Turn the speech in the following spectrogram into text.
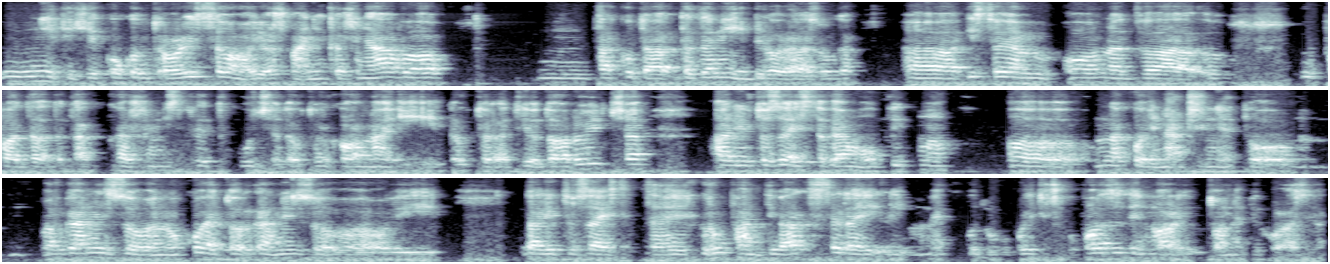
niti ih je ko kontrolisao, još manje kažnjavao, tako da, da, da nije bilo razloga uh, istojem ona dva upada, da tako kažem, ispred kuće doktora Kona i doktora Teodorovića, ali je to zaista veoma upitno uh, na koji način je to organizovano, ko je to organizovao i da li je to zaista grupa antivaksera ili ima neku drugu političku pozadinu, ali to ne bih ulazila.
